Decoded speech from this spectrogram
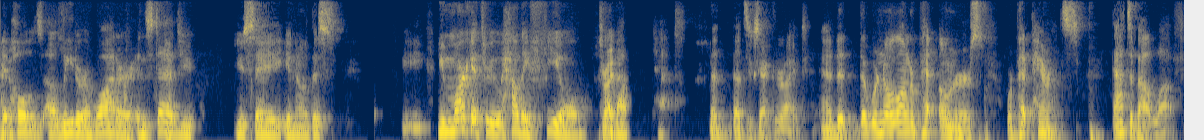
it holds a liter of water. Instead, you you say, you know, this you mark it through how they feel That's right. about the pet. That, that's exactly right. And that, that we're no longer pet owners, we're pet parents. That's about love.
